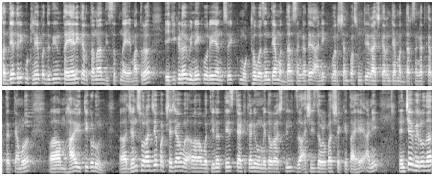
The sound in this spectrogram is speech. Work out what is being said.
सध्या तरी कुठल्याही पद्धतीने तयारी करताना दिसत नाही आहे. मात्र एकीकडं विनय कोरे यांचं एक मोठं वजन त्या मतदारसंघात आहे. अनेक वर्षांपासून ते राजकारण त्या मतदारसंघात करतात त्यामुळं अ, महायुतीकडून जनस्वराज्य पक्षाच्या वतीनं तेच त्या ठिकाणी उमेदवार असतील ज अशी जवळपास शक्यता आहे. आणि त्यांच्या विरोधात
